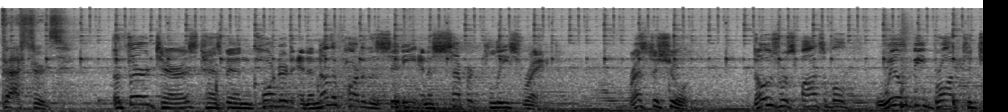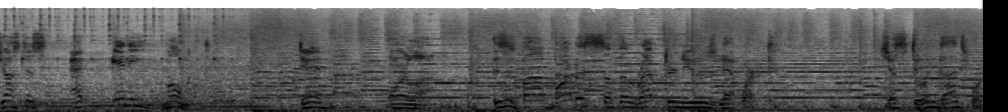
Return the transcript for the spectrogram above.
Bastards. The third terrorist has been cornered in another part of the city in a separate police raid. Rest assured, those responsible will be brought to justice at any moment, dead or alive. This is Bob Barbas of the Raptor News Network. Just doing God's work.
